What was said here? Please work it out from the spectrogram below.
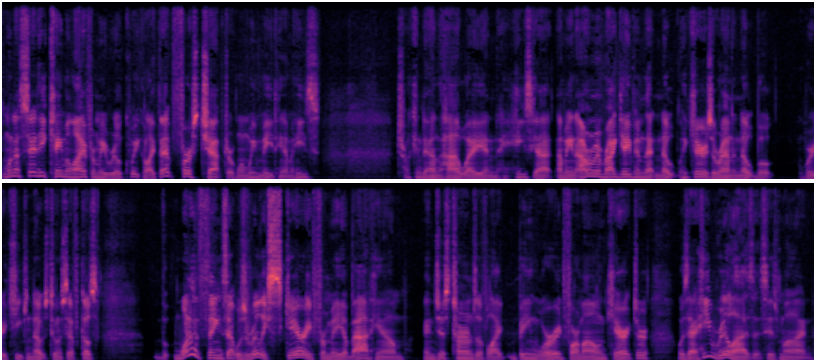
when i said he came alive for me real quick like that first chapter when we meet him he's trucking down the highway and he's got i mean i remember i gave him that note he carries around a notebook where he keeps notes to himself because one of the things that was really scary for me about him, in just terms of like being worried for my own character, was that he realizes his mind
